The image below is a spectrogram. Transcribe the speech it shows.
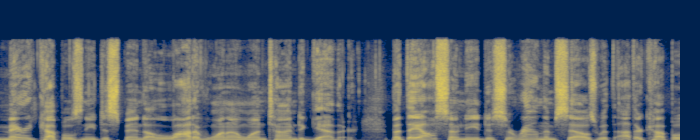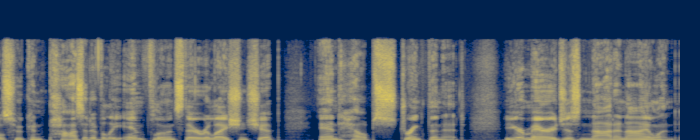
Married couples need to spend a lot of one on one time together, but they also need to surround themselves with other couples who can positively influence their relationship and help strengthen it. Your marriage is not an island.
